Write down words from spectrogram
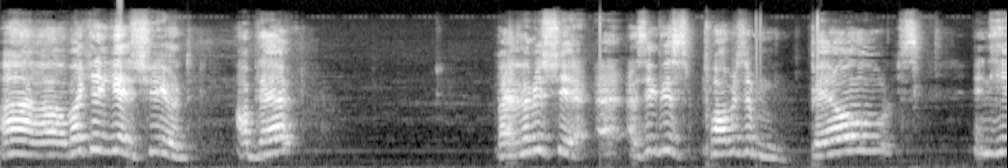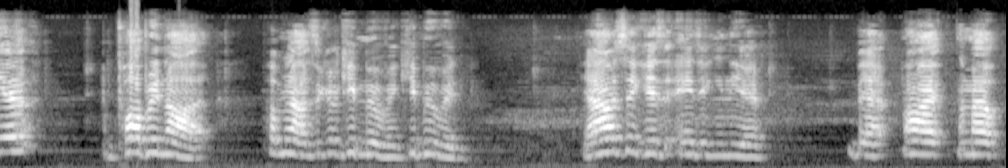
Uh, uh, why can't I get a shield? Up there? But let me see. I think there's probably some builds in here. Probably not. Probably not. So keep moving. Keep moving. Yeah, I don't think there's anything in here. Yeah, alright, I'm out.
